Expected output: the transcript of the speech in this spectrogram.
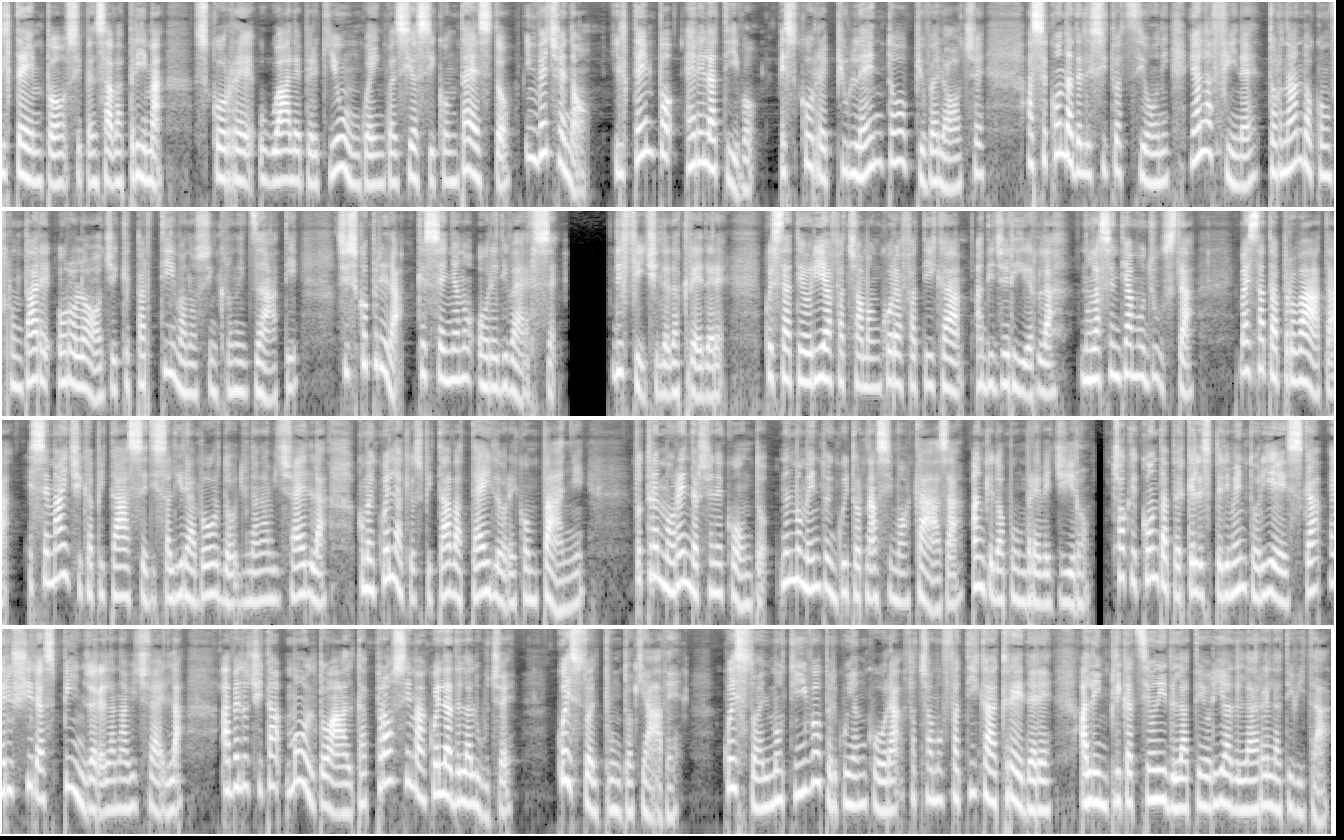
Il tempo, si pensava prima, scorre uguale per chiunque, in qualsiasi contesto. Invece no, il tempo è relativo e scorre più lento o più veloce a seconda delle situazioni e alla fine, tornando a confrontare orologi che partivano sincronizzati, si scoprirà che segnano ore diverse. Difficile da credere. Questa teoria facciamo ancora fatica a digerirla, non la sentiamo giusta ma è stata provata e se mai ci capitasse di salire a bordo di una navicella come quella che ospitava Taylor e compagni, potremmo rendercene conto nel momento in cui tornassimo a casa, anche dopo un breve giro. Ciò che conta perché l'esperimento riesca è riuscire a spingere la navicella a velocità molto alta, prossima a quella della luce. Questo è il punto chiave. Questo è il motivo per cui ancora facciamo fatica a credere alle implicazioni della teoria della relatività,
